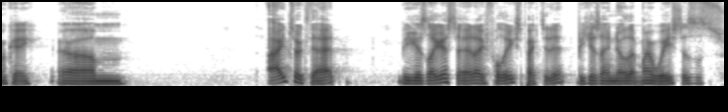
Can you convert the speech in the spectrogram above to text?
Okay. Um, I took that because, like I said, I fully expected it because I know that my waist is,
